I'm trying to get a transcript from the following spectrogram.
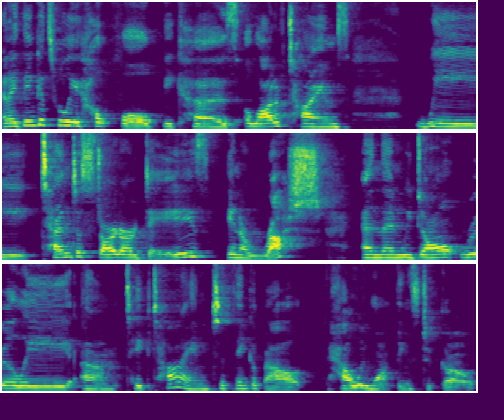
And I think it's really helpful because a lot of times we tend to start our days in a rush and then we don't really um, take time to think about how we want things to go.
